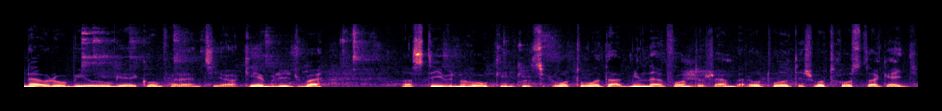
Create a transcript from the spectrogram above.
neurobiológiai konferencia Cambridge-ben, a Stephen Hawking is ott volt, tehát minden fontos ember ott volt, és ott hoztak egy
